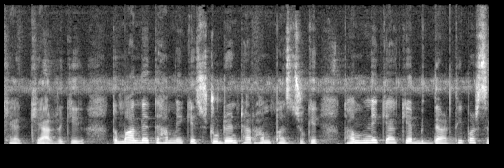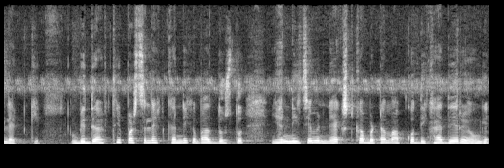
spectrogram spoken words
ख्याल रखिएगा। तो मान लेते हम एक स्टूडेंट और हम फंस चुके तो हमने क्या किया? विद्यार्थी पर सिलेक्ट किया। विद्यार्थी पर सिलेक्ट करने के बाद दोस्तों, यहाँ नीचे में नेक्स्ट का बटन आपको दिखाई दे रहे होंगे।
